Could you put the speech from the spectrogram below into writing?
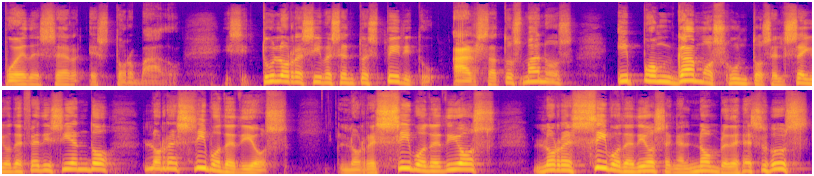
puede ser estorbado. Y si tú lo recibes en tu espíritu, alza tus manos y pongamos juntos el sello de fe diciendo, lo recibo de Dios, lo recibo de Dios, lo recibo de Dios en el nombre de Jesús.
